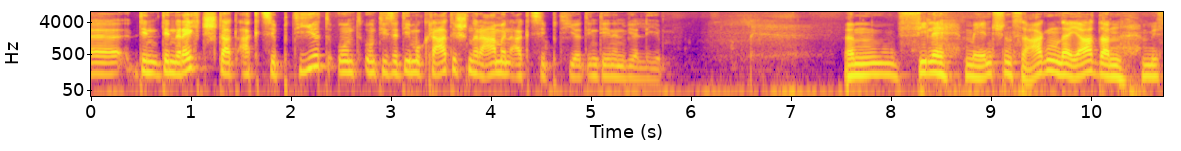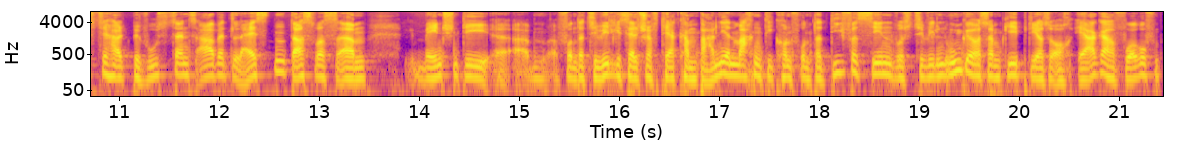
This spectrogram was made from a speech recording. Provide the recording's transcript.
äh, den, den Rechtsstaat akzeptiert und, und diese demokratischen Rahmen akzeptiert, in denen wir leben. Ähm, viele Menschen sagen, naja, dann müsst ihr halt Bewusstseinsarbeit leisten. Das, was ähm, Menschen, die äh, ähm, von der Zivilgesellschaft her Kampagnen machen, die konfrontativer sind, wo es zivilen Ungehorsam gibt, die also auch Ärger hervorrufen,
